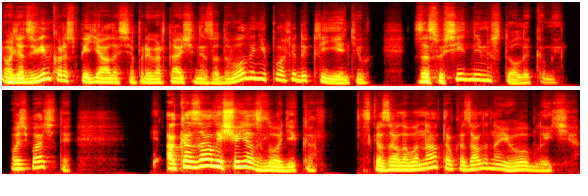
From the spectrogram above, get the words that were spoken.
Оля дзвінко розпіялася, привертаючи незадоволені погляди клієнтів за сусідніми столиками. Ось бачите. А казали, що я злодійка, сказала вона та вказала на його обличчя.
